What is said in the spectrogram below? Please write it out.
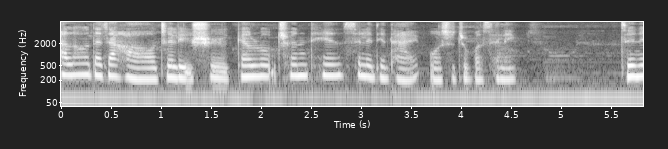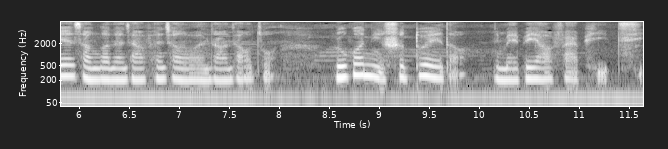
Hello，大家好，这里是甘露春天心理电台，我是主播 c e l i n e 今天想跟大家分享的文章叫做：如果你是对的，你没必要发脾气；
